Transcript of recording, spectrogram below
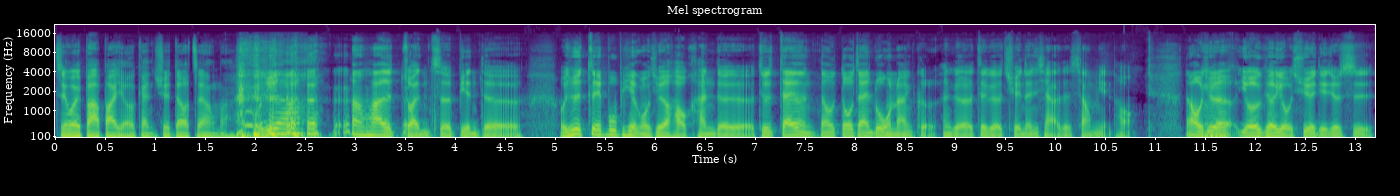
这位爸爸有感觉到这样吗？我觉得他让他的转折变得，我觉得这部片我觉得好看的，就是在都都在洛南格那个这个全能侠的上面哈。那我觉得有一个有趣的点就是，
